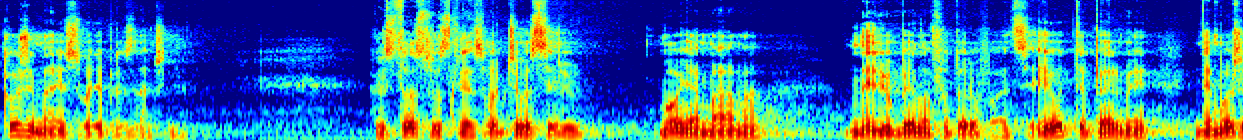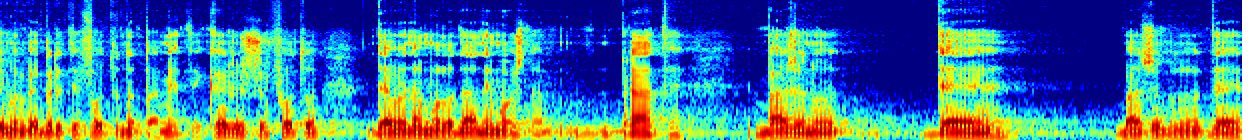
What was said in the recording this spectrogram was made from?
Кожен має своє призначення. Христос Воскрес, Отче Василю, моя мама не любила фотографуватися. І от тепер ми не можемо вибрати фото на пам'ятник. Кажуть, що фото, де вона молода, не можна брати. Бажано, де, бажано, де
